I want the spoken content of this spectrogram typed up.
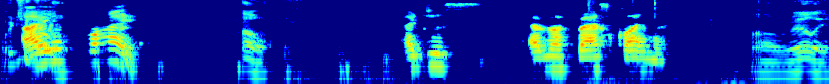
Where'd you I go? fly. Oh. I just am a fast climber. Oh, really?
